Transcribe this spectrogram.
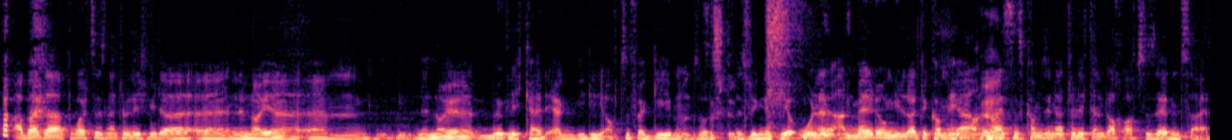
aber da bräuchte es natürlich wieder äh, eine, neue, ähm, eine neue Möglichkeit irgendwie, die auch zu vergeben und so. Deswegen ist hier ohne Anmeldung, die Leute kommen her und ja. meistens kommen sie natürlich dann doch auch zur selben Zeit.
